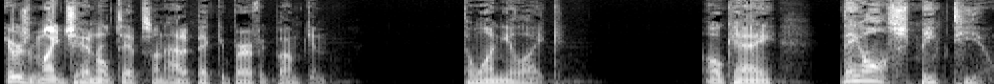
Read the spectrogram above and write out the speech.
Here's my general tips on how to pick your perfect pumpkin. The one you like. Okay, they all speak to you.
